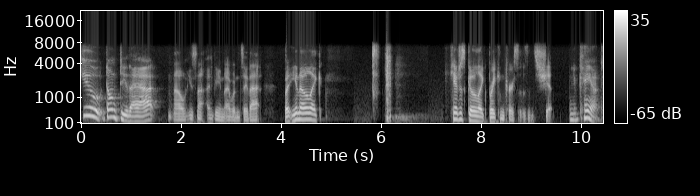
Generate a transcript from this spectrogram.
cute. Don't do that. No, he's not. I mean, I wouldn't say that. But you know, like, can't just go like breaking curses and shit. You can't.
